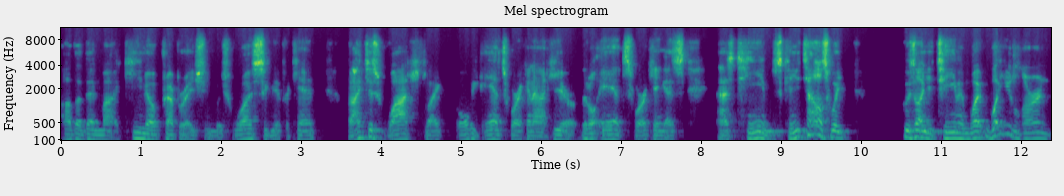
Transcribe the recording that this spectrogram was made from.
other than my keynote preparation which was significant but I just watched like all the ants working out here, little ants working as as teams. Can you tell us what who's on your team and what what you learned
